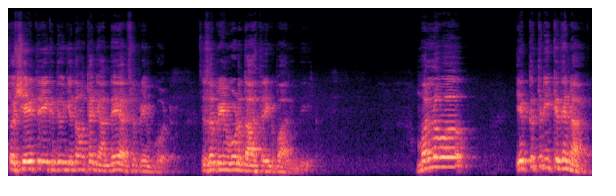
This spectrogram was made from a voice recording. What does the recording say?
ਤਾਂ 6 ਤਰੀਕ ਨੂੰ ਜਦੋਂ ਉੱਥੇ ਜਾਂਦੇ ਆ ਸੁਪਰੀਮ ਕੋਰਟ ਤੇ ਸੁਪਰੀਮ ਕੋਰਟ 10 ਤਰੀਕ ਪਾ ਦਿੰਦੀ ਹੈ ਮਤਲਬ ਇੱਕ ਤਰੀਕੇ ਦੇ ਨਾਲ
